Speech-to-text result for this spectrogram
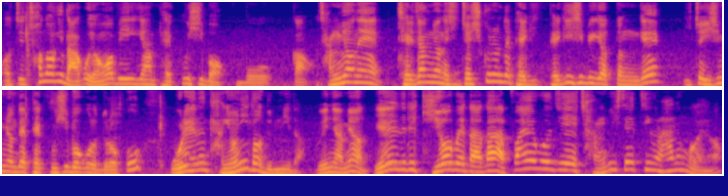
어찌 천억이 나고 영업이익이 한 190억, 뭐, 그러니까 작년에, 재작년에 2019년대 100, 120억이었던 게 2020년대 190억으로 늘었고, 올해는 당연히 더 늡니다. 왜냐면, 얘네들이 기업에다가 5G의 장비 세팅을 하는 거예요.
